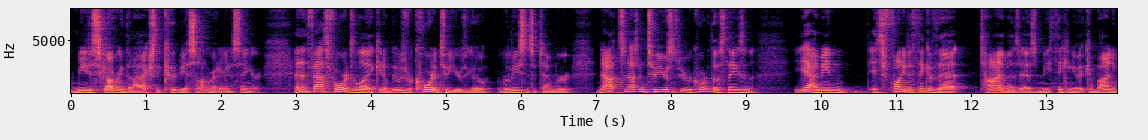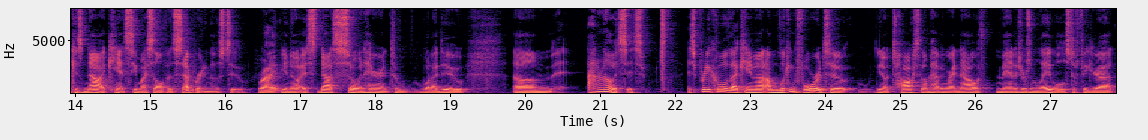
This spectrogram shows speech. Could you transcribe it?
me discovering that I actually could be a songwriter and a singer. And then fast forward to like, you know, it was recorded two years ago, released in September. Now, so now it's been two years since we recorded those things. And yeah, I mean, it's funny to think of that time as, as me thinking of it combining because now I can't see myself as separating those two. right. You know, it's now so inherent to what I do. Um, I don't know. It's it's it's pretty cool that came out. I'm looking forward to you know talks that I'm having right now with managers and labels to figure out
